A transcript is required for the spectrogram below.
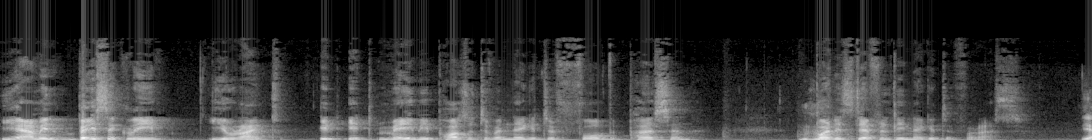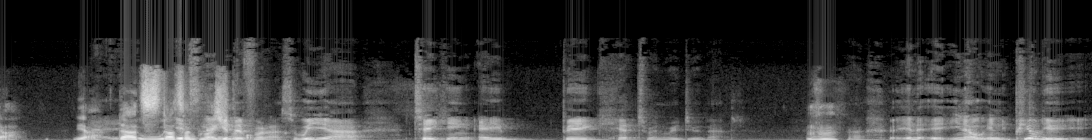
Yeah, I mean, basically, you're right. It it may be positive and negative for the person, mm-hmm. but it's definitely negative for us. Yeah, yeah, that's that's it's negative for us. We are taking a big hit when we do that. Mm-hmm. Uh, in, you know, in purely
